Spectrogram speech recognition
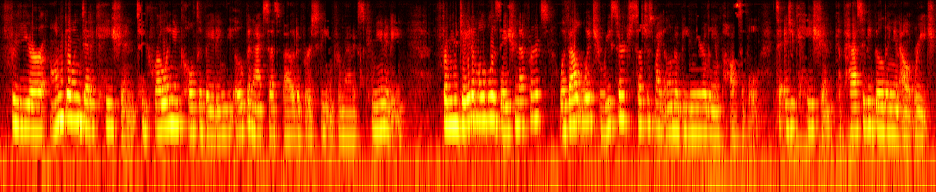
for your ongoing dedication to growing and cultivating the open access biodiversity informatics community. From your data mobilization efforts, without which research such as my own would be nearly impossible, to education, capacity building and outreach,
